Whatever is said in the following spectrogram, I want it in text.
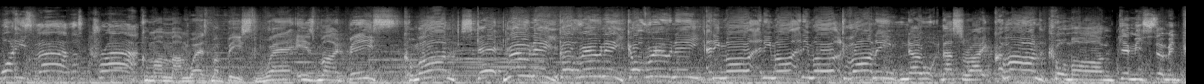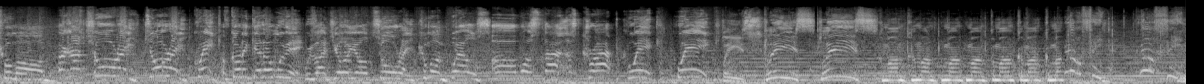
What is that? That's crap. Come on, man. Where's my beast? Where is my beast? Come on. Skip. Rooney. Got Rooney. Got Rooney. Any more? Any more? Any more? Cavani. No, that's right. Come on. Come on. Give me something. Come on. I got Toure. Toure. Quick. I've got to get on with it. We've had Yaya Toure. Come on, Wells. Oh, what's that? That's crap. Quick. Quick. Please. Please. Please. Come on, come on, come on, come on, come on, come on, come on. Nothing. Nothing.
